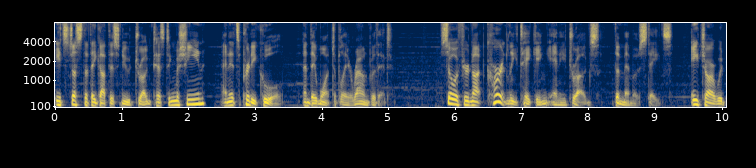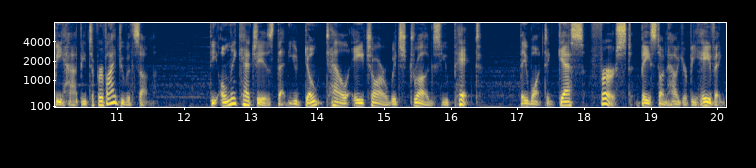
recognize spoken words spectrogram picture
It's just that they got this new drug testing machine, and it's pretty cool, and they want to play around with it. So if you're not currently taking any drugs, the memo states, HR would be happy to provide you with some. The only catch is that you don't tell HR which drugs you picked. They want to guess first based on how you're behaving,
